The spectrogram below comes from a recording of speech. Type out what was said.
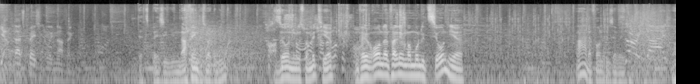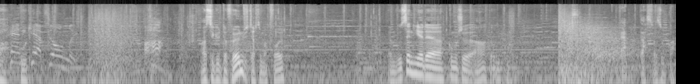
Yeah, that's basically nothing. That's basically nothing. Das war genug. So, nehmen wir es mal mit hier. Und wir brauchen dann vor allem mal Munition hier. Ah, da vorne ist er welche. Oh, gut. Was, die gibt nur 5? Ich dachte, die macht voll. Ähm, wo ist denn hier der komische... Ah, da unten. Ja, das war super.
